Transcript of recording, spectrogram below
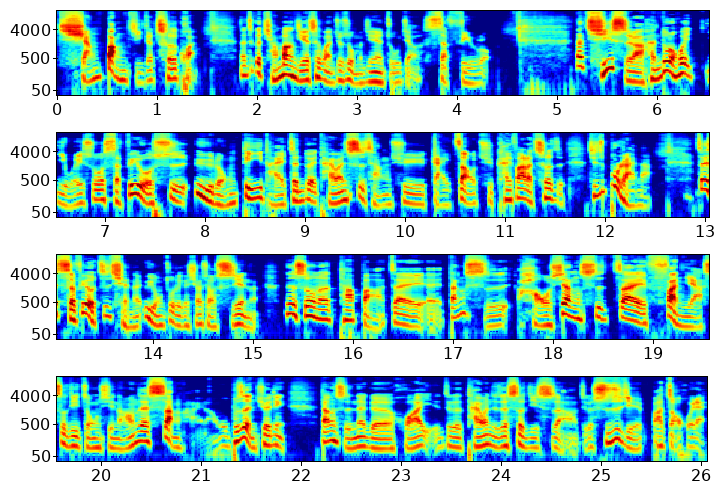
强棒级的车款。那这个强棒级的车款就是。我们今天的主角 Cefiro。那其实啦，很多人会以为说 Sefiro 是裕隆第一台针对台湾市场去改造、去开发的车子，其实不然呐。在 Sefiro 之前呢，裕隆做了一个小小实验呢。那时候呢，他把在呃当时好像是在泛亚设计中心，好像在上海啦，我不是很确定。当时那个华这个台湾的这设计师啊，这个石志杰把他找回来，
